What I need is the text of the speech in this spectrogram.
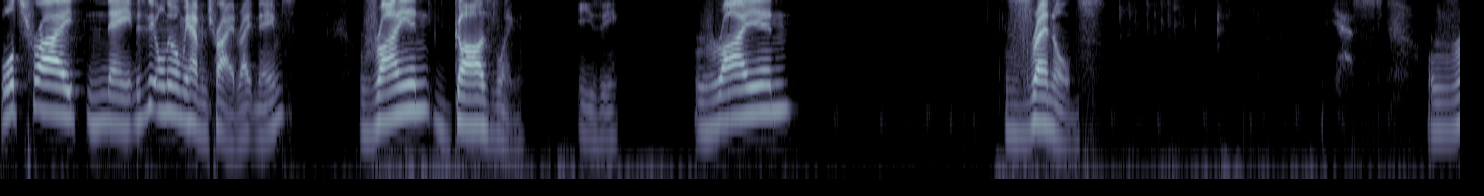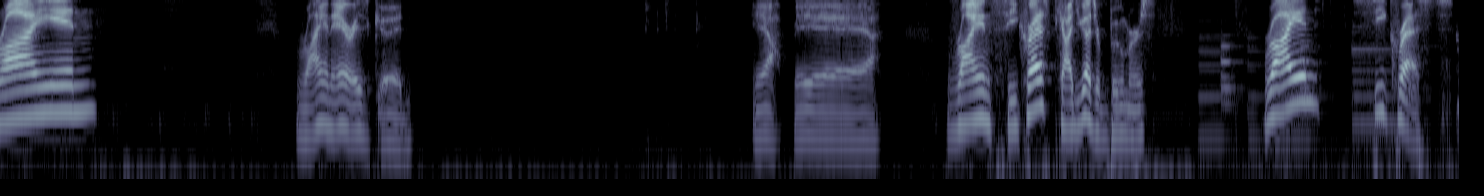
We'll try name. This is the only one we haven't tried, right? Names. Ryan Gosling. Easy. Ryan Reynolds. Yes. Ryan. Ryanair is good. Yeah, yeah, yeah, yeah, yeah. Ryan Seacrest? God, you guys are boomers. Ryan Seacrest.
